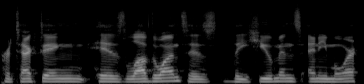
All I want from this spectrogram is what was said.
protecting his loved ones, his the humans anymore.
